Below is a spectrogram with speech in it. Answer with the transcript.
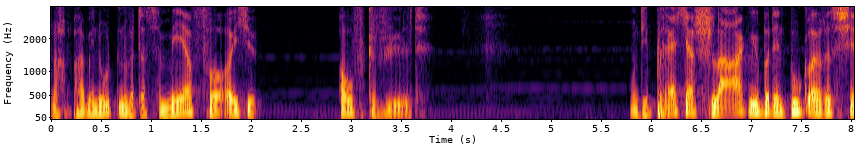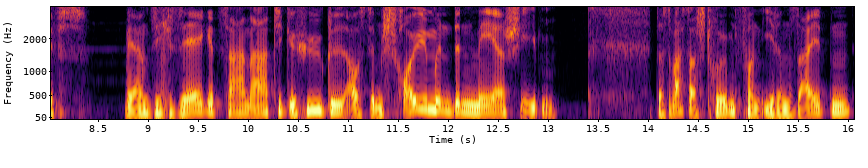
Nach ein paar Minuten wird das Meer vor euch aufgewühlt. Und die Brecher schlagen über den Bug eures Schiffs, während sich sägezahnartige Hügel aus dem schäumenden Meer schieben. Das Wasser strömt von ihren Seiten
